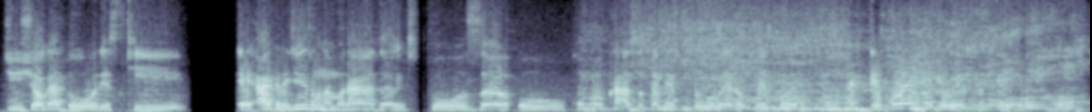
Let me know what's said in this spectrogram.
de jogadores que é, agrediram namorada, esposa, ou como é o caso até mesmo do goleiro, do ex-goleiro Bruno, né? Ex-goleiro não, goleiro, né? porque ele voltou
